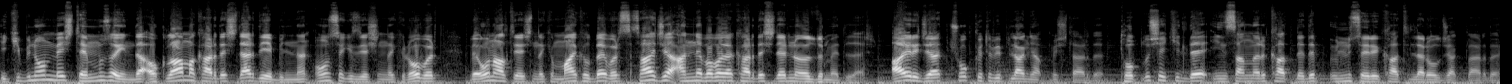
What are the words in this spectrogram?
2015 Temmuz ayında Oklahoma kardeşler diye bilinen 18 yaşındaki Robert ve 16 yaşındaki Michael Bevers sadece anne baba ve kardeşlerini öldürmediler. Ayrıca çok kötü bir plan yapmışlardı. Toplu şekilde insanları katledip ünlü seri katiller olacaklardı.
